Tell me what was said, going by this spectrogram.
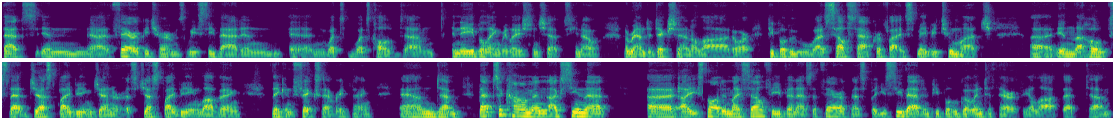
that's in uh, therapy terms. We see that in in what's what's called um, enabling relationships, you know, around addiction a lot, or people who uh, self-sacrifice maybe too much. Uh, in the hopes that just by being generous, just by being loving, they can fix everything. And um, that's a common, I've seen that uh, I saw it in myself even as a therapist, but you see that in people who go into therapy a lot, that um,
